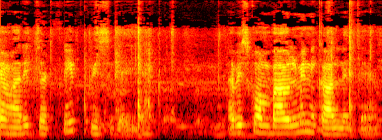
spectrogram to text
हमारी चटनी पिस गई है। अब इसको हम बाउल में निकाल लेते हैं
